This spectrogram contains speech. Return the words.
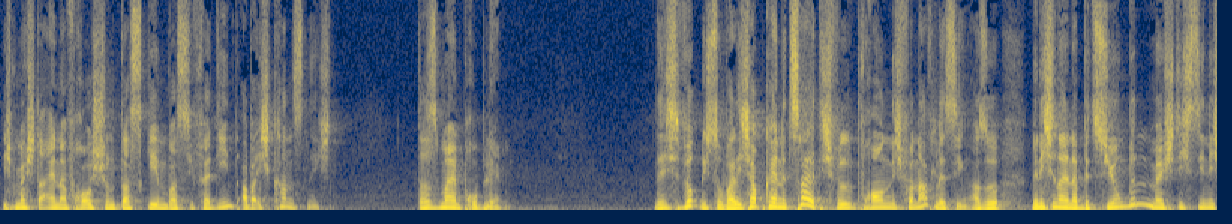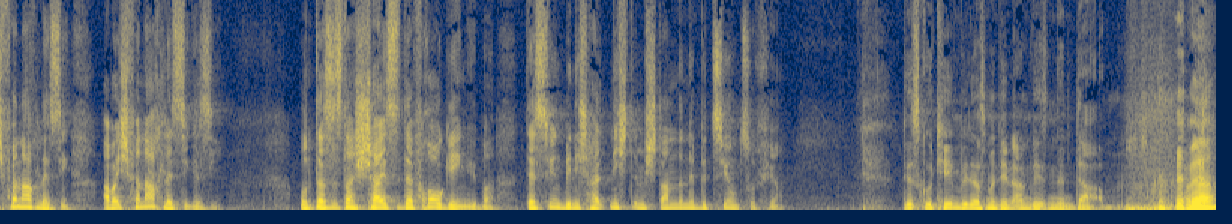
ich möchte einer Frau schon das geben, was sie verdient, aber ich kann es nicht. Das ist mein Problem. Das ist wirklich so, weil ich habe keine Zeit. Ich will Frauen nicht vernachlässigen. Also, wenn ich in einer Beziehung bin, möchte ich sie nicht vernachlässigen. Aber ich vernachlässige sie. Und das ist dann scheiße der Frau gegenüber. Deswegen bin ich halt nicht imstande, eine Beziehung zu führen. Diskutieren wir das mit den anwesenden Damen. Ja.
